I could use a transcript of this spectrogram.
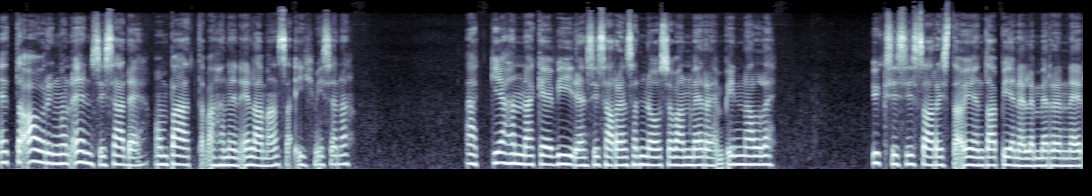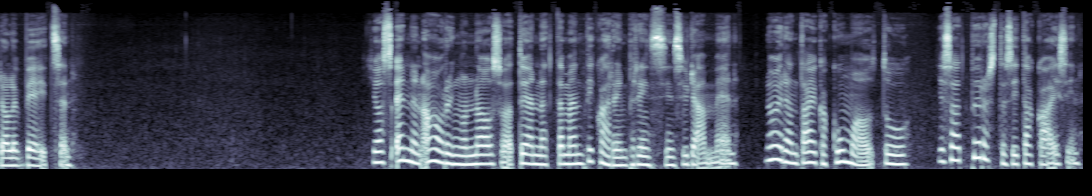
että auringon ensisäde on päättävä hänen elämänsä ihmisenä – Äkkiä hän näkee viiden sisarensa nousevan meren pinnalle. Yksi sisarista ojentaa pienelle merenneidolle veitsen. Jos ennen auringon nousua työnnät tämän tikarin prinssin sydämeen, noidan taika kumoutuu ja saat pyrstösi takaisin.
